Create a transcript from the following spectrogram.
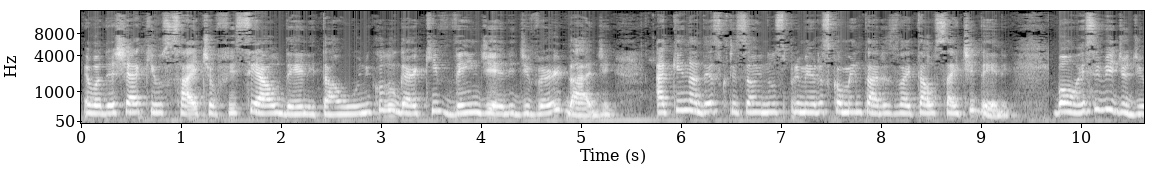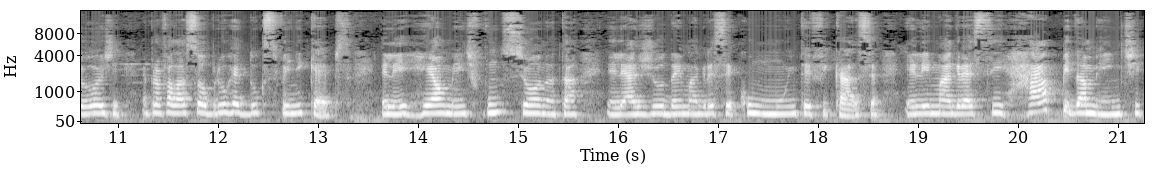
eu vou deixar aqui o site oficial dele, tá? O único lugar que vende ele de verdade. Aqui na descrição e nos primeiros comentários vai estar o site dele. Bom, esse vídeo de hoje é para falar sobre o Redux Fine Caps ele realmente funciona, tá? Ele ajuda a emagrecer com muita eficácia. Ele emagrece rapidamente,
